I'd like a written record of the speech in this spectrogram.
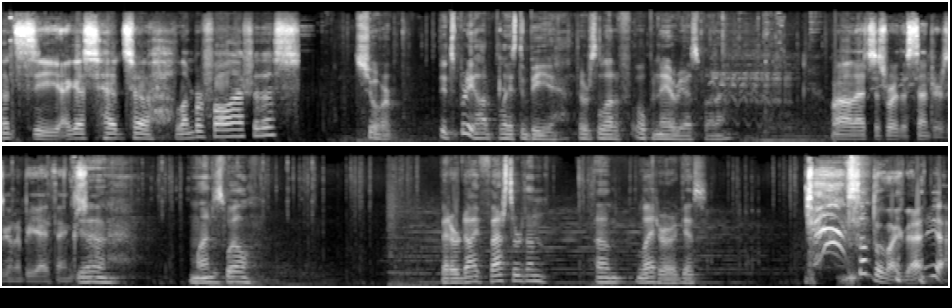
Let's see. I guess head to Lumberfall after this. Sure. It's a pretty hard place to be. There's a lot of open areas, but uh, Well, that's just where the center is going to be, I think. So. yeah, might as well. Better die faster than um, later, I guess. Something like that. Yeah.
